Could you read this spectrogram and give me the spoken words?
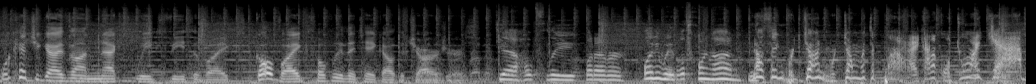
we'll catch you guys on next week's Vis-à-Vikes. Go Vikes. Hopefully they take out the Chargers. Yeah, hopefully, whatever. Well, anyway, what's going on? Nothing. We're done. We're done with the pod. I gotta go do my job.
